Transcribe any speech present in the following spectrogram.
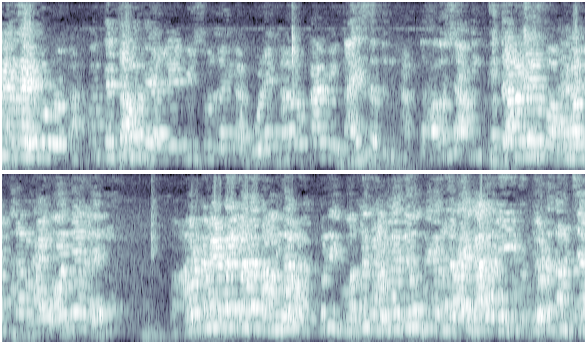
नाही. पण त्याच्यामध्ये नाही सर दहा वर्ष आम्ही कोर्ट मॅटर करत आमदार कोणी वकील चांगला देऊ नये. एवढंच आमच्या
